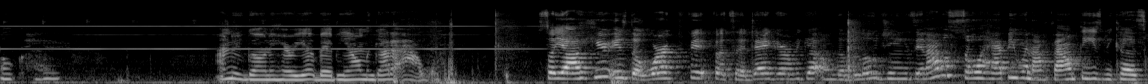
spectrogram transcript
Okay. I need to go in and hurry up, baby. I only got an hour. So y'all, here is the work fit for today, girl. We got on the blue jeans. And I was so happy when I found these because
